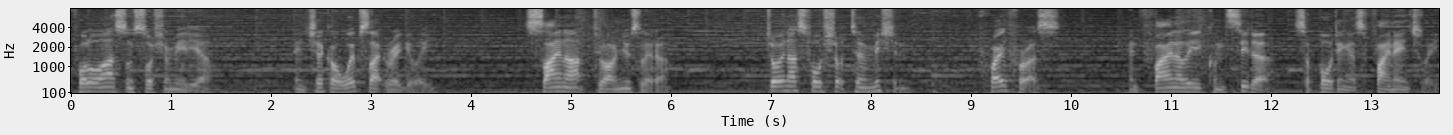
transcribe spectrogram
Follow us on social media and check our website regularly. Sign up to our newsletter. Join us for short term mission. Pray for us. And finally, consider supporting us financially,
